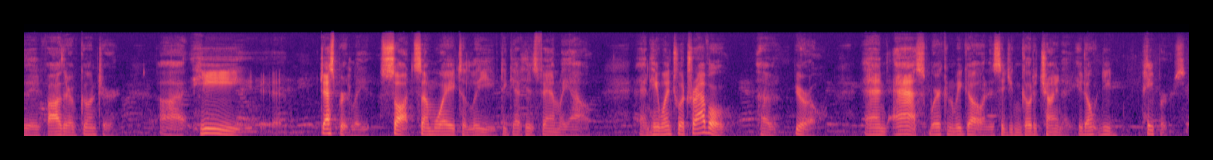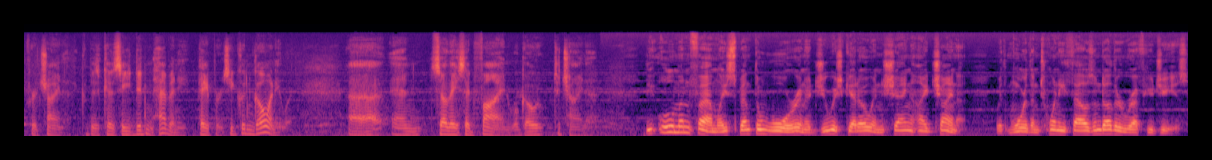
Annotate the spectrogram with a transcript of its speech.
the father of Gunter, uh, he desperately sought some way to leave, to get his family out. And he went to a travel uh, bureau and asked, where can we go? And they said, you can go to China. You don't need papers for China because he didn't have any papers. He couldn't go anywhere. Uh, and so they said, fine, we'll go to China. The Ullmann family spent the war in a Jewish ghetto in Shanghai, China, with more than 20,000 other refugees,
